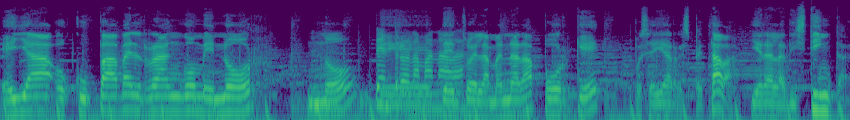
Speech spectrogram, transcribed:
ella ocupaba el rango menor, ¿no? Dentro de la manada. Dentro de la manada porque pues ella respetaba y era la distinta.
